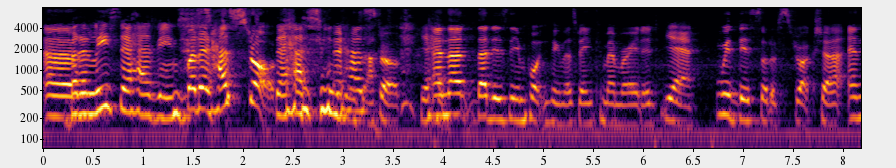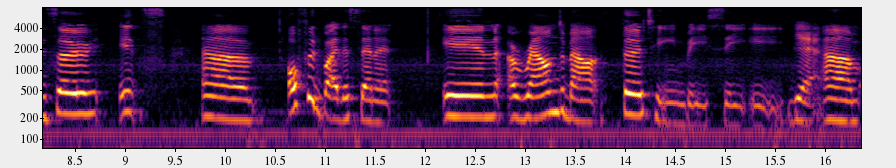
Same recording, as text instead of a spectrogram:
Um, But at least there have been. but it has stopped. There has been It has stopped, Yeah. and that that is the important thing that's being commemorated yeah. with this sort of structure. And so it's uh, offered by the Senate in around about 13 BCE. Yeah. Um,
